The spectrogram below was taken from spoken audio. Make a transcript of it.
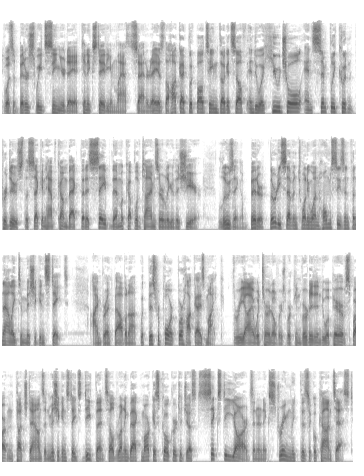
It was a bittersweet senior day at Kinnick Stadium last Saturday as the Hawkeye football team dug itself into a huge hole and simply couldn't produce the second half comeback that has saved them a couple of times earlier this year, losing a bitter 37 21 home season finale to Michigan State. I'm Brent Balbinot with this report for Hawkeyes Mike. Three Iowa turnovers were converted into a pair of Spartan touchdowns, and Michigan State's defense held running back Marcus Coker to just 60 yards in an extremely physical contest.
